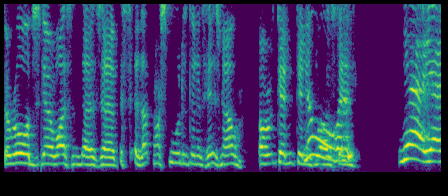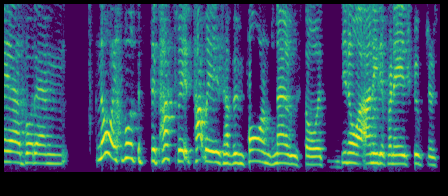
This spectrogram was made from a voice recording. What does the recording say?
the roads there wasn't as, uh, a lot more smoother than it is now, or than, than it No, was well, then. Yeah, yeah, yeah. But um, no, I suppose the, the pathway pathways have been formed now. So it's mm. you know at any different age group, there's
